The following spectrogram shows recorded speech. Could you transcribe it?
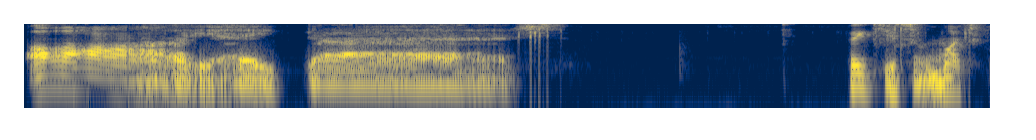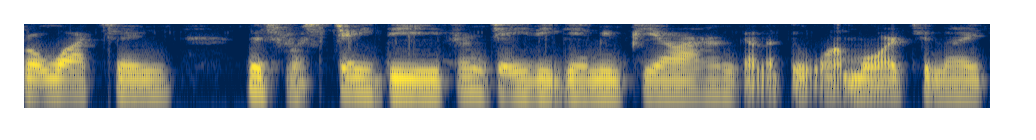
Oh, I hate this. Thank you so much for watching. This was JD from JD Gaming PR. I'm gonna do one more tonight.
